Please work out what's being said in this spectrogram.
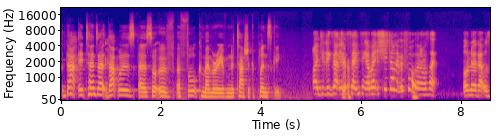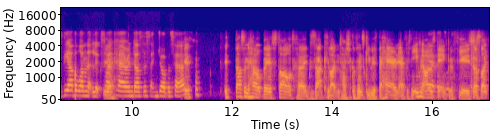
that it turns out that was a sort of a folk memory of Natasha Kaplinsky. I did exactly the same thing. I went, she's done it before. and I was like, oh no, that was the other one that looks like her and does the same job as her. It, it doesn't help they have styled her exactly like Natasha Kaplinsky with the hair and everything. Even I was getting confused. I was like,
